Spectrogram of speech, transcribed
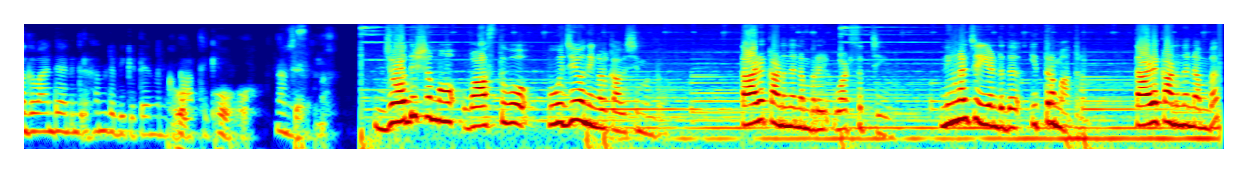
ഭഗവാന്റെ അനുഗ്രഹം ലഭിക്കട്ടെ എന്ന് നമുക്ക് പ്രാർത്ഥിക്കാം. ജ്യോതിഷമോ വാസ്തുവോ പൂജയോ നിങ്ങൾക്ക് ആവശ്യമുണ്ടോ? താഴെ കാണുന്ന നമ്പറിൽ വാട്സപ്പ് ചെയ്യൂ. നിങ്ങൾ ചെയ്യേണ്ടത് ഇത്രമാത്രം. താഴെ കാണുന്ന നമ്പർ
